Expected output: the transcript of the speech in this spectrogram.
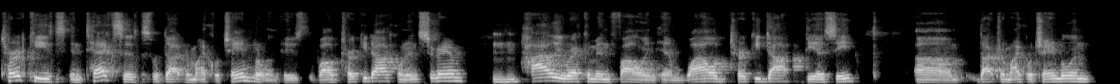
turkeys in Texas with Dr. Michael Chamberlain, who's the Wild Turkey Doc on Instagram. Mm-hmm. Highly recommend following him. Wild Turkey Doc, DOC. Um, Dr. Michael Chamberlain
